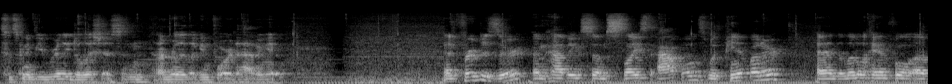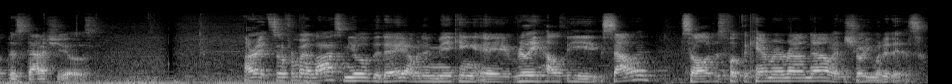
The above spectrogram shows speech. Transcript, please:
So it's gonna be really delicious and I'm really looking forward to having it. And for dessert, I'm having some sliced apples with peanut butter and a little handful of pistachios. Alright, so for my last meal of the day, I'm going to be making a really healthy salad. So I'll just flip the camera around now and show you what it is.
